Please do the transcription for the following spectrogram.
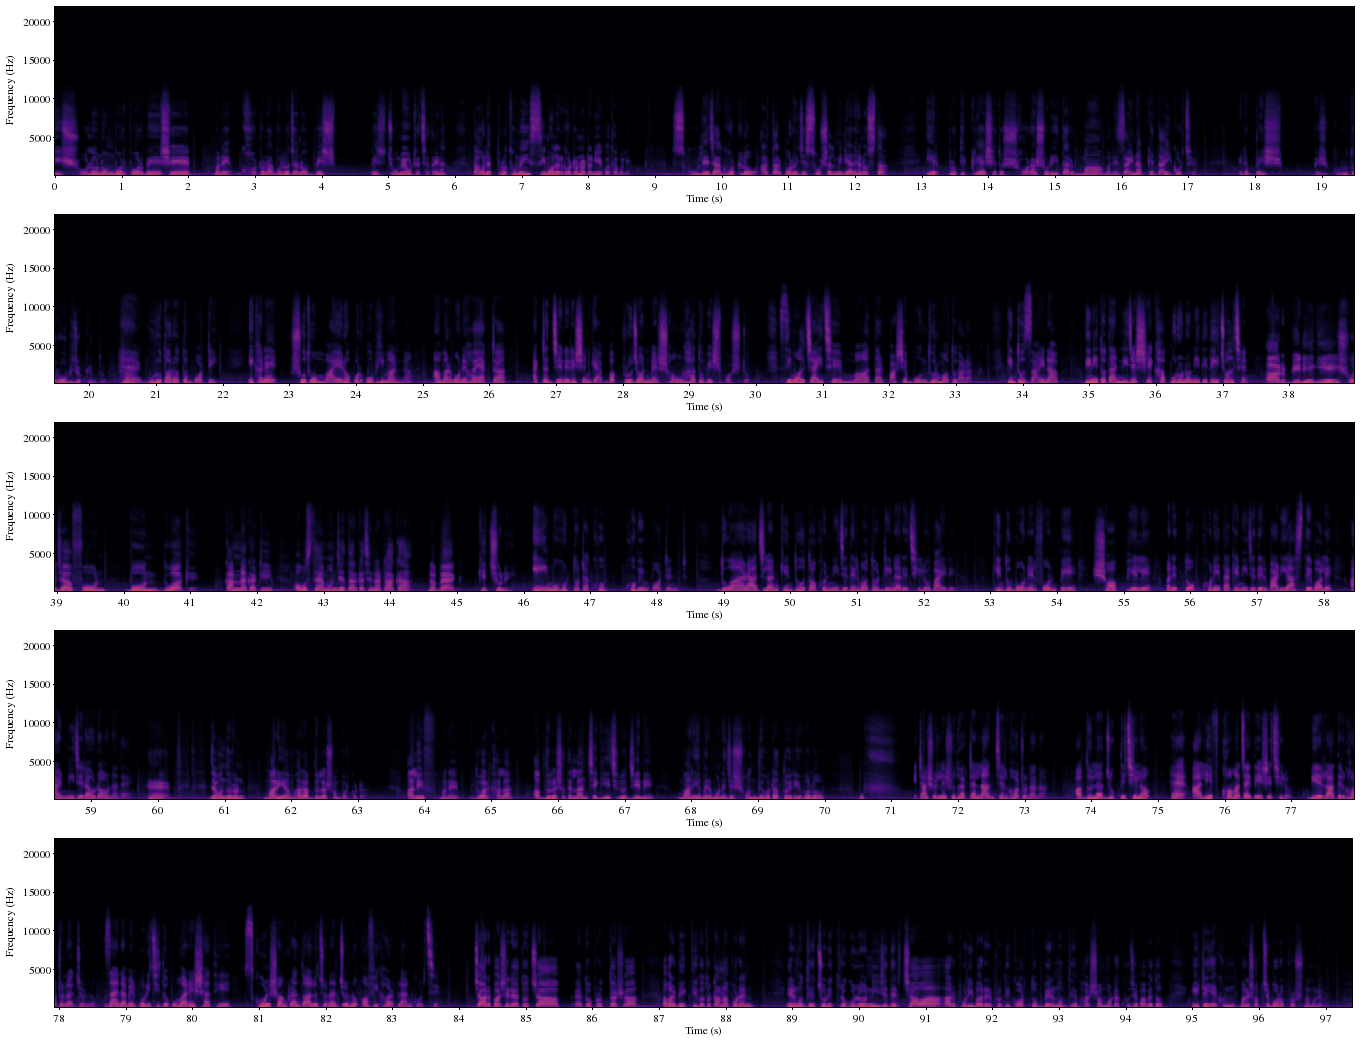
এই ষোলো নম্বর পর্বে এসে মানে ঘটনাগুলো যেন বেশ বেশ জমে উঠেছে, তাই না? তাহলে প্রথমেই সিমলের ঘটনাটা নিয়ে কথা বলি। স্কুলে যা ঘটলো আর তারপর ওই যে সোশ্যাল মিডিয়ার হেনস্থা, এর প্রতিক্রিয়ায় সে তো সরাসরি তার মা মানে জাইনাবকে দায়ী করছে। এটা বেশ বেশ গুরুতর অভিযোগ কিন্তু। হ্যাঁ গুরুতর তো বটেই। এখানে শুধু মায়ের ওপর অভিমান না, আমার মনে হয় একটা একটা জেনারেশন গ্যাপ বা প্রজন্মের সংঘাতও বেশ স্পষ্ট। সিমল চাইছে মা তার পাশে বন্ধুর মতো দাঁড়াক। কিন্তু জাইনাব তিনি তো তার নিজের শেখা পুরনো নীতিতেই চলছেন। আর বেরিয়ে গিয়েই সোজা ফোন বোন দুয়াকে। কান্নাকাটি অবস্থা এমন যে তার কাছে না টাকা না ব্যাগ কিচ্ছু নেই। এই মুহূর্তটা খুব খুব ইম্পর্ট্যান্ট দুয়া আর আজলান কিন্তু তখন নিজেদের মতো ডিনারে ছিল বাইরে। কিন্তু বোনের ফোন পেয়ে সব ফেলে মানে তক্ষণই তাকে নিজেদের বাড়ি আসতে বলে আর নিজেরাও রওনা দেয়। হ্যাঁ যেমন ধরুন মারিয়াম আর আবদুল্লাহ সম্পর্কটা। আলিফ মানে দুয়ার খালা আবদুল্লার সাথে লাঞ্চে গিয়েছিল জেনে মারিয়ামের মনে যে সন্দেহটা তৈরি হলো উফ। এটা আসলে শুধু একটা লাঞ্চের ঘটনা না। আবদুল্লাহ যুক্তি ছিল হ্যাঁ আলিফ ক্ষমা চাইতে এসেছিল। বিয়ের রাতের ঘটনার জন্য। জায়নাবের পরিচিত উমারের সাথে স্কুল সংক্রান্ত আলোচনার জন্য কফি খাওয়ার প্ল্যান করছে। চারপাশের এত চাপ, এত প্রত্যাশা, আবার ব্যক্তিগত টানাপোড়েন? এর মধ্যে চরিত্রগুলো নিজেদের চাওয়া আর পরিবারের প্রতি কর্তব্যের মধ্যে ভারসাম্যটা খুঁজে পাবে তো? এটাই এখন মানে সবচেয়ে বড় প্রশ্ন মনে হচ্ছে।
